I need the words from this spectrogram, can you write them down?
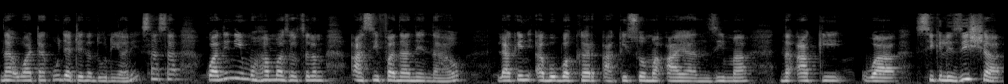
na watakuja tena duniani. Sasa kwa nini muhammad saa salam asifanane nao lakini abubakar akisoma aya nzima na akiwasikilizisha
